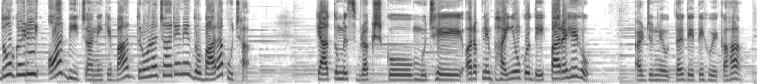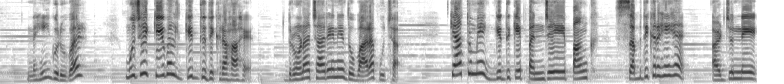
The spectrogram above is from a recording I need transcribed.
दो घड़ी और बीत जाने के बाद द्रोणाचार्य ने दोबारा पूछा, क्या तुम इस वृक्ष को मुझे और अपने भाइयों को देख पा रहे हो? अर्जुन ने उत्तर देते हुए कहा, नहीं, गुरुवर, मुझे केवल गिद्ध दिख रहा है। द्रोणाचार्य ने दोबारा पूछा, क्या तुम्हें गिद्ध के पंजे, पंख सब दिख रहे हैं? अर्जुन ने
